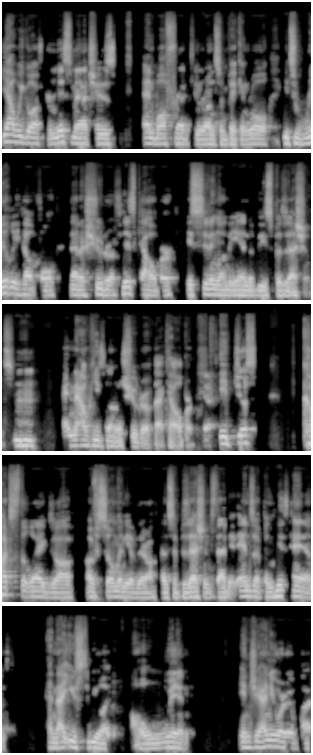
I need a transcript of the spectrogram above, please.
yeah, we go after mismatches. And while Fred can run some pick and roll, it's really helpful that a shooter of his caliber is sitting on the end of these possessions. Mhm. And now he's not a shooter of that caliber. Yeah. It just cuts the legs off of so many of their offensive possessions that it ends up in his hands. And that used to be like a win. In January of last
